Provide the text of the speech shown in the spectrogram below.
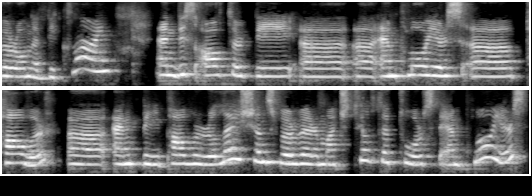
were on a decline, and this altered the uh, employers' power, and the power relations were very much tilted towards the employers,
